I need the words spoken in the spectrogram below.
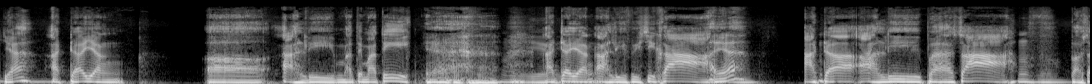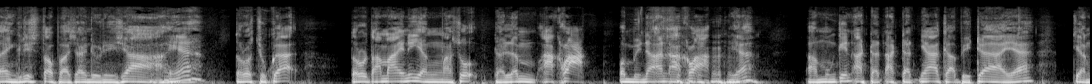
Ya, ada yang eh, ahli matematik, ya. iya, ada yang ahli fisika, ya. Ada ahli bahasa, bahasa Inggris atau bahasa Indonesia, ya. Terus juga terutama ini yang masuk dalam akhlak, pembinaan akhlak, ya. Ah, mungkin adat-adatnya agak beda ya. Yang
